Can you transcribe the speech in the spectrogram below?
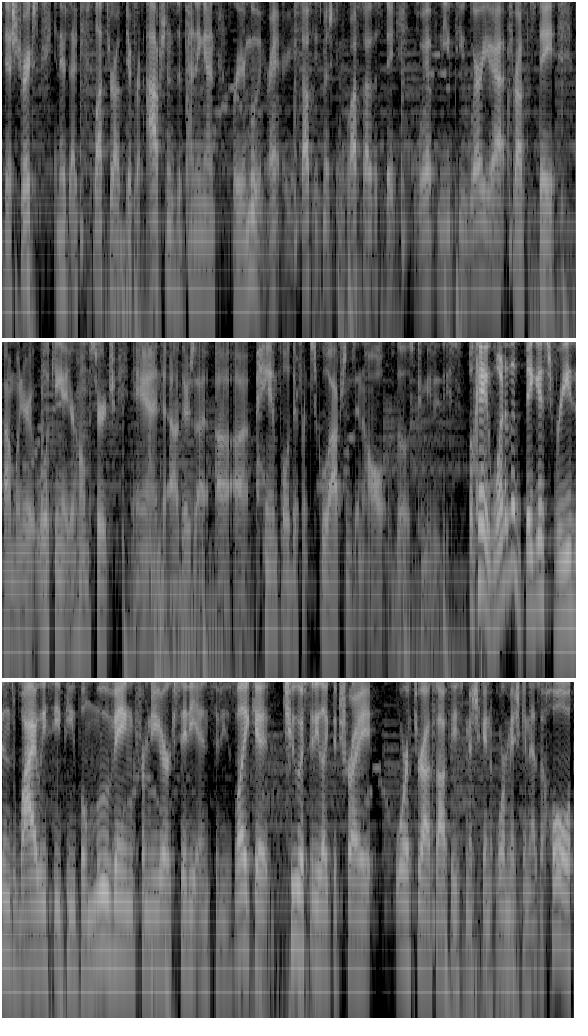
districts, and there's a plethora of different options depending on where you're moving, right? Are you in Southeast Michigan, west side of the state, way up in the UP, where are you at throughout the state um, when you're looking at your home search? And uh, there's a, a, a handful handful of different school options in all of those communities. Okay, one of the biggest reasons why we see people moving from New York City and cities like it to a city like Detroit or throughout Southeast Michigan or Michigan as a whole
